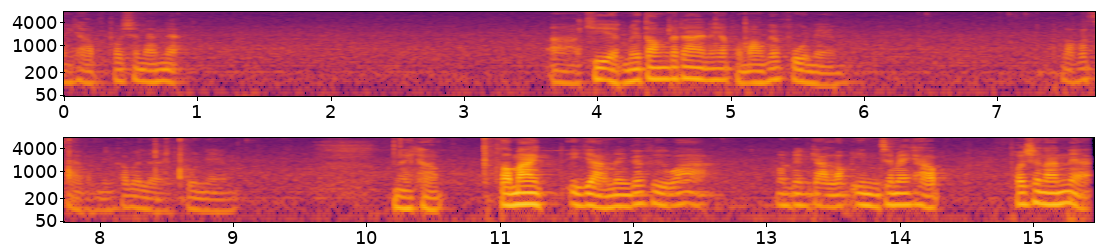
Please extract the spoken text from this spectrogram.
นะครับ เพราะฉะนั้นเนี่ย create ไม่ต้องก็ได้นะครับ ผมเอาแค่ full name เราก็ใส่แบบนี้เข้าไปเลย full name นะครับ ต่อมาอีกอย่างหนึ่งก็คือว่ามันเป็นการล็อกอินใช่ไหมครับ เพราะฉะนั้นเนี่ย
